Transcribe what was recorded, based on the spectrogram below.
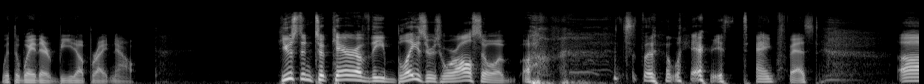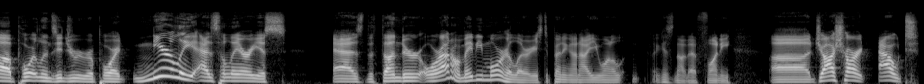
with the way they're beat up right now. Houston took care of the Blazers, who are also a, a just a hilarious tank fest. Uh, Portland's injury report nearly as hilarious as the Thunder, or I don't know, maybe more hilarious depending on how you want to. I guess not that funny. Uh, Josh Hart out.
